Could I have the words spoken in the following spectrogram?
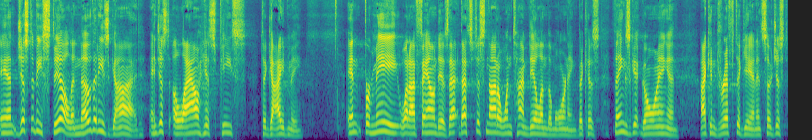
And just to be still and know that He's God and just allow His peace to guide me. And for me, what I've found is that that's just not a one time deal in the morning because things get going and I can drift again. And so, just,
